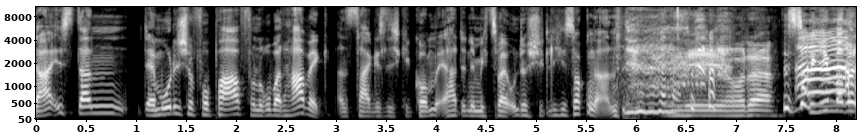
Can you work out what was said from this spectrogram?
da ist dann der modische Fauxpas von Robert Habeck ans Tageslicht gekommen. Er hatte nämlich zwei unterschiedliche Socken an. Nee, oder? Das ist doch jedem, aber,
